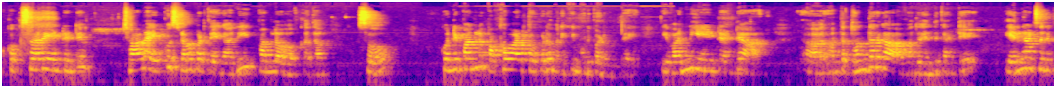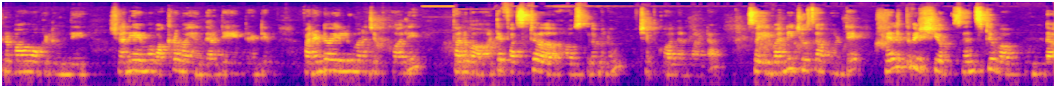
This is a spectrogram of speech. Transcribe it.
ఒక్కొక్కసారి ఏంటంటే చాలా ఎక్కువ శ్రమ పడితే కానీ పనులు అవ్వవు కదా. సో కొన్ని పనులు పక్క వాళ్ళతో కూడా మనకి ముడిపడి ఉంటాయి. ఇవన్నీ ఏంటంటే అంత తొందరగా అవ్వదు. ఎందుకంటే ఎల్నాడ్స్ అనే ప్రభావం ఒకటి ఉంది. శని ఏమో వక్రమైంది అంటే ఏంటంటే పన్నెండో ఇల్లు మనం చెప్పుకోవాలి తను అంటే ఫస్ట్ హౌస్ కూడా మనం చెప్పుకోవాలన్నమాట. సో ఇవన్నీ చూసాము అంటే హెల్త్ విషయం సెన్సిటివ్ అవ్వకుండా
